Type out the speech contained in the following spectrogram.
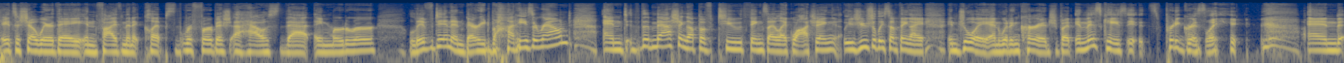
It's a show where they, in five minute clips, refurbish a house that a murderer lived in and buried bodies around. And the mashing up of two things I like watching is usually something I enjoy and would encourage. But in this case, it's pretty grisly. and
